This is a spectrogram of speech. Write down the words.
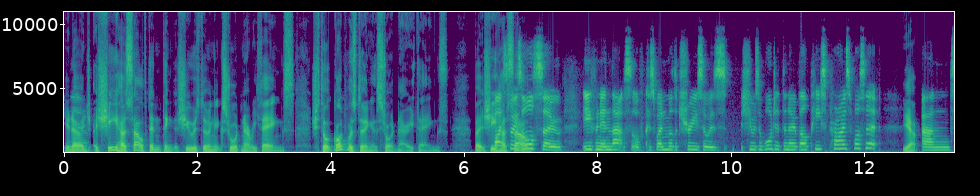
you know? And she herself didn't think that she was doing extraordinary things. She thought god was doing extraordinary things but she Well, I suppose also, even in that sort of, because when Mother Teresa was, she was awarded the Nobel Peace Prize, was it? Yeah And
